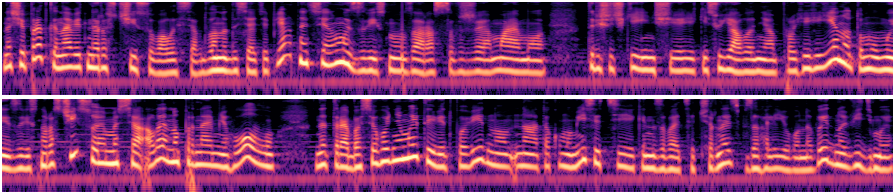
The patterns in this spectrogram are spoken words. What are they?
Наші предки навіть не розчісувалися в 12-й п'ятниці. Ми, звісно, зараз вже маємо трішечки інші якісь уявлення про гігієну, тому ми, звісно, розчісуємося, але ну, принаймні голову не треба сьогодні мити. Відповідно, на такому місяці, який називається Чернець, взагалі його не видно. Відьми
